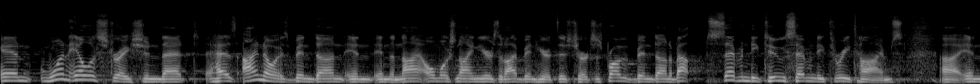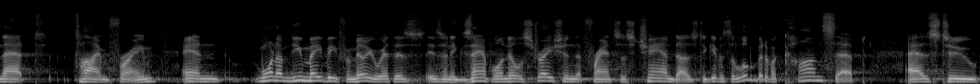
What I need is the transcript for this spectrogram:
And one illustration that has, I know, has been done in, in the nine, almost nine years that I've been here at this church, has probably been done about 72, 73 times uh, in that time frame. And one of them you may be familiar with is, is an example, an illustration that Francis Chan does to give us a little bit of a concept as to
